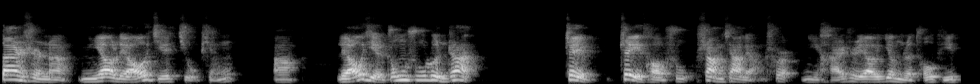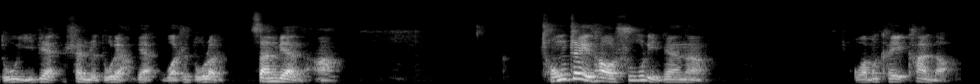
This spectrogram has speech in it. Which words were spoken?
但是呢，你要了解九评啊，了解中枢论战，这。这套书上下两册，你还是要硬着头皮读一遍，甚至读两遍。我是读了三遍的啊。从这套书里边呢，我们可以看到，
